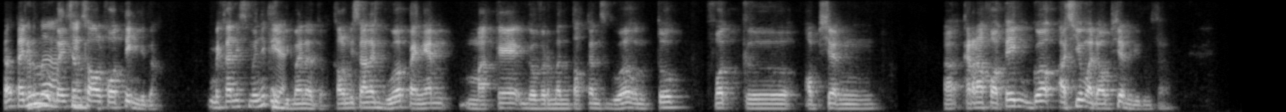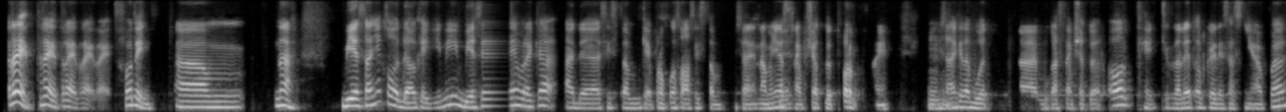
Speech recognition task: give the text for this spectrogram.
Tadi Karena, lu mention soal voting gitu. Mekanismenya kayak yeah. gimana tuh? Kalau misalnya gue pengen make government tokens gue untuk vote ke option uh, karena voting gue assume ada option gitu misalnya. Right right right right right. Voting. Um, nah biasanya kalau DAO kayak gini biasanya mereka ada sistem kayak proposal sistem misalnya namanya okay. snapshot.org misalnya. Mm-hmm. misalnya kita buat uh, buka snapshot.org kita lihat organisasinya apa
